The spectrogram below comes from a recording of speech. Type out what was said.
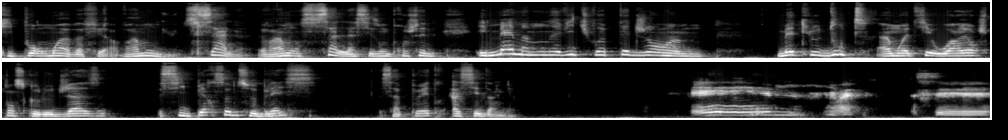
qui pour moi va faire vraiment du sale, vraiment sale la saison prochaine et même à mon avis, tu vois peut-être genre euh, mettre le doute à moitié aux Warriors, je pense que le Jazz, si personne se blesse, ça peut être assez dingue. Et ouais, c'est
